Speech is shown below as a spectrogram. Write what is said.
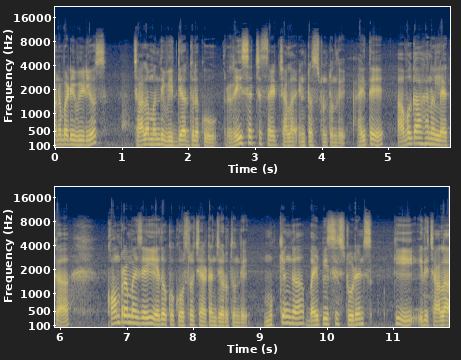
మనబడి వీడియోస్. చాలామంది విద్యార్థులకు రీసెర్చ్ సైడ్ చాలా ఇంట్రెస్ట్ ఉంటుంది. అయితే అవగాహన లేక కాంప్రమైజ్ అయ్యి ఏదో ఒక కోర్సులో చేరటం జరుగుతుంది. ముఖ్యంగా బైపీసీ స్టూడెంట్స్కి ఇది చాలా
